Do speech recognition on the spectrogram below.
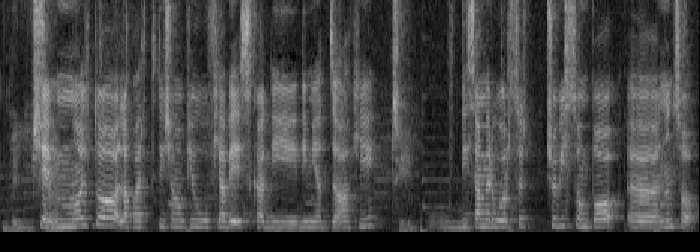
bellissimo. C'è molto la parte, diciamo, più fiabesca di, di Miyazaki. Sì. Di Summer Wars ci ho visto un po', eh, non so,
